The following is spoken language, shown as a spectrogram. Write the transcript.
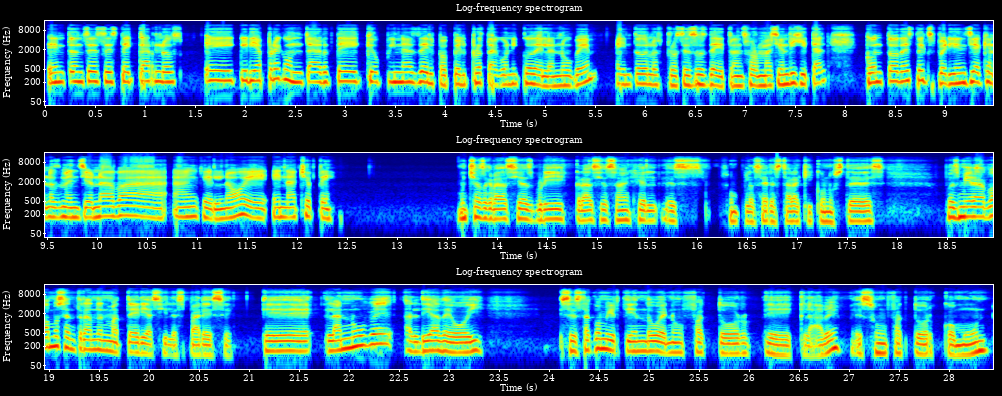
Entonces, este Carlos, eh, quería preguntarte qué opinas del papel protagónico de la nube en todos los procesos de transformación digital con toda esta experiencia que nos mencionaba Ángel, ¿no? Eh, en HP. Muchas gracias, Bri. Gracias, Ángel. Es un placer estar aquí con ustedes. Pues mira, vamos entrando en materia, si les parece. Eh, la nube al día de hoy se está convirtiendo en un factor clave, es un factor común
